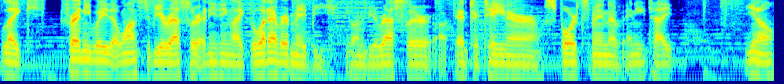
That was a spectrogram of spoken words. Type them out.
like for anybody that wants to be a wrestler, anything like whatever it may be, you want to be a wrestler, entertainer, sportsman of any type, you know.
